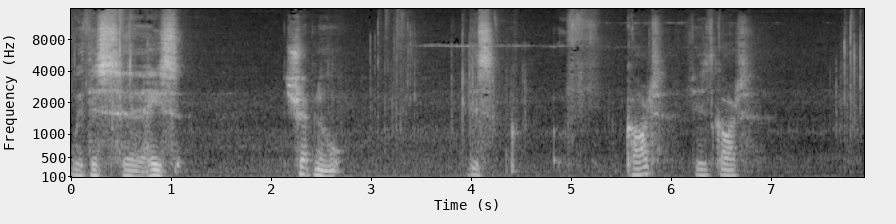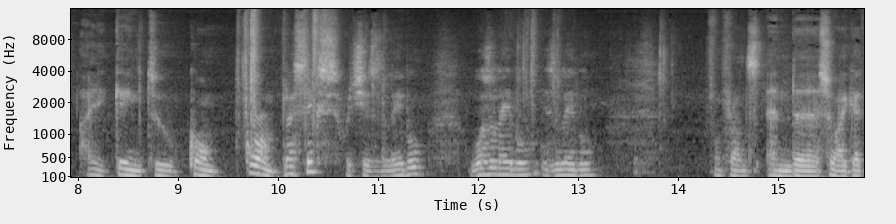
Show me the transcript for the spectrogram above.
with this uh, Hayes Shrapnel this card, visit card I came to Korm, Korm Plastics which is a label, was a label, is a label from Frans. And uh, so I get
